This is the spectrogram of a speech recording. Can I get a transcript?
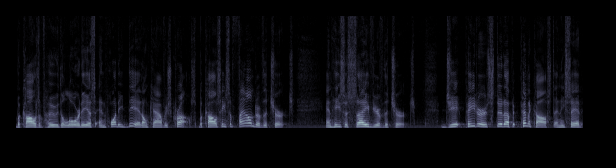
because of who the Lord is and what He did on Calvary's cross, because He's the founder of the church and he's a savior of the church. Peter stood up at Pentecost and he said,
